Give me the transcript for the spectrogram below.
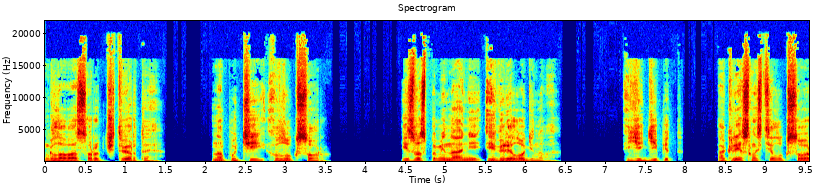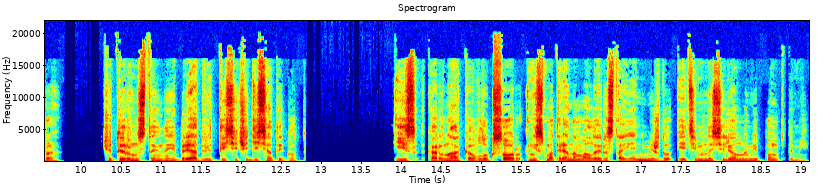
Глава 44. На пути в Луксор. Из воспоминаний Игоря Логинова. Египет. Окрестности Луксора. 14 ноября 2010 год. Из Карнака в Луксор, несмотря на малое расстояние между этими населенными пунктами,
